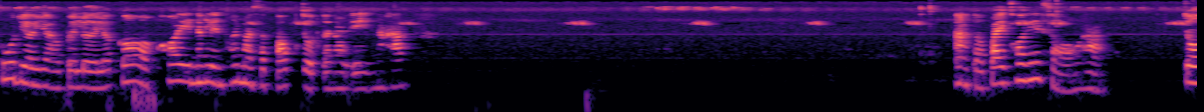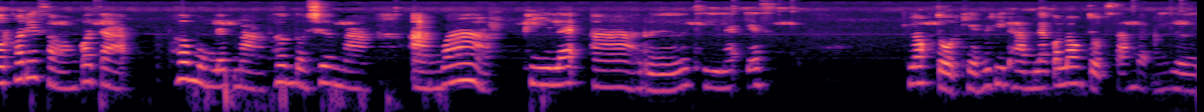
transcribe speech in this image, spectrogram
พู ดยาวๆไปเลย แล้วก็ค่อยนักเรียนค่อยมาสต็อปจดกันเอาเองนะคะอะต่อไปข้อที่ 2 ค่ะ โจทย์ข้อที่ 2 ก็จะเพิ่มวงเล็บมา เพิ่มตัวเชื่อมมา อ่านว่า p และ r หรือ t และ s ลอกโจทย์เขียนวิธีทำแล้วก็ลอกโจทย์ซ้ำแบบนี้เลย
